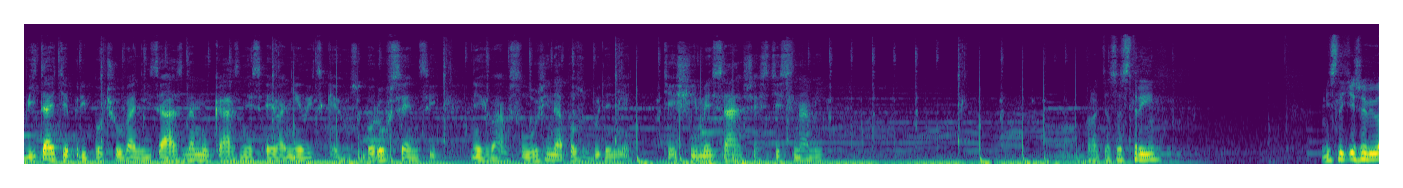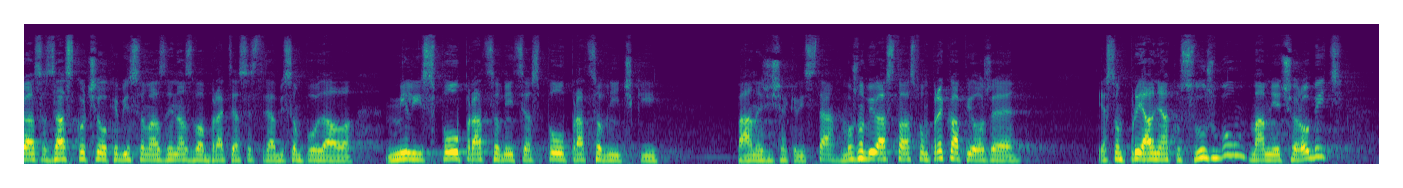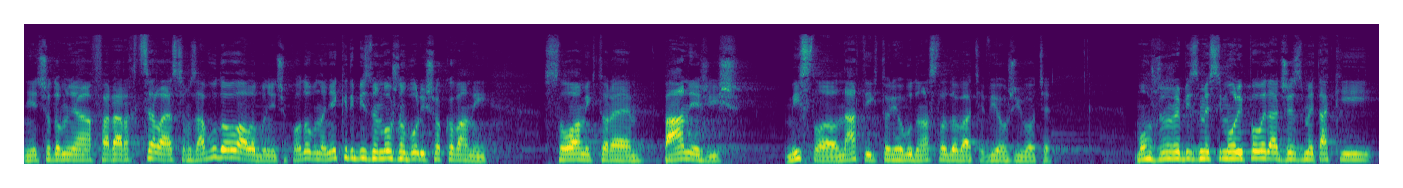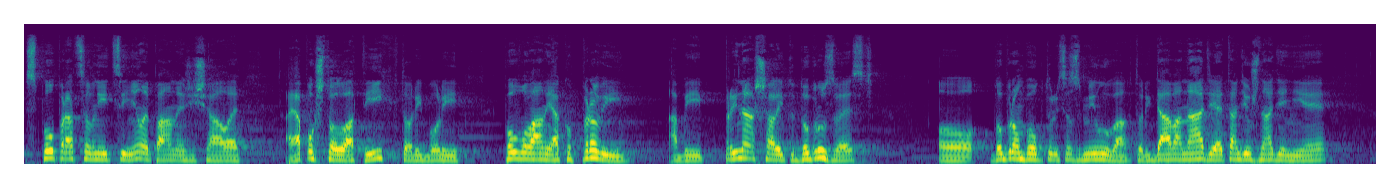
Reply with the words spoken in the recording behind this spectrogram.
Vítajte pri počúvaní záznamu kázne z Evanielického zboru v Senci. Nech vám slúži na pozbudenie. Tešíme sa, že ste s nami. Bratia, sestry, myslíte, že by vás zaskočilo, keby som vás nenazval bratia, sestry, aby som povedal milí spolupracovníci a spolupracovníčky Pána Ježiša Krista? Možno by vás to aspoň prekvapilo, že ja som prijal nejakú službu, mám niečo robiť, niečo do mňa farár chcel a ja som zabudol, alebo niečo podobné. Niekedy by sme možno boli šokovaní slovami, ktoré pán Ježiš myslel na tých, ktorí ho budú nasledovať v jeho živote. Možno, že by sme si mohli povedať, že sme takí spolupracovníci nielen pána Ježiša, ale aj apoštolov a tých, ktorí boli povolaní ako prví, aby prinášali tú dobrú zväzť o dobrom Bohu, ktorý sa zmilúva, ktorý dáva nádej aj tam, kde už nádej nie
